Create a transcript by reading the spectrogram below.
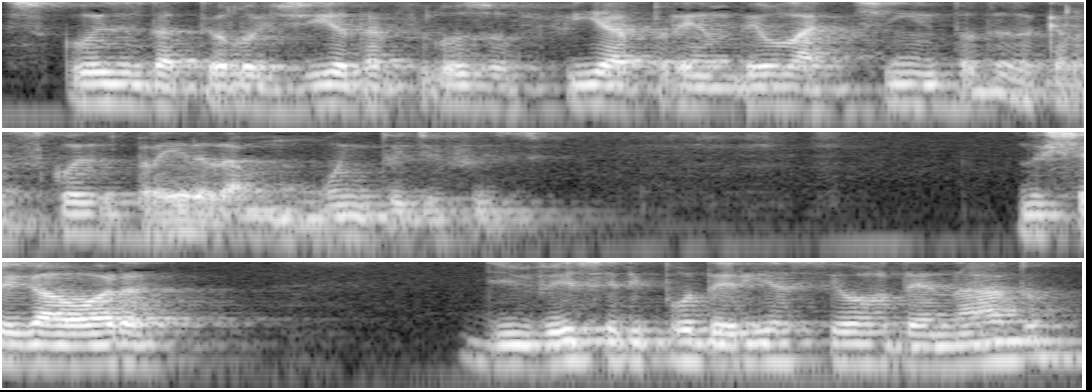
As coisas da teologia, da filosofia, aprender o latim, todas aquelas coisas para ele era muito difícil. Quando chega a hora de ver se ele poderia ser ordenado,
